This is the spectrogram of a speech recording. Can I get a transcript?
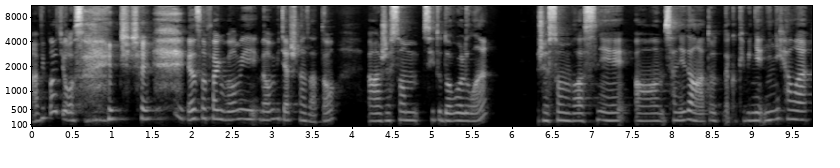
a vyplatilo sa. Čiže ja som fakt veľmi, veľmi vďačná za to, a že som si to dovolila, že som vlastne um, sa nedala to, ako keby nenechala,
